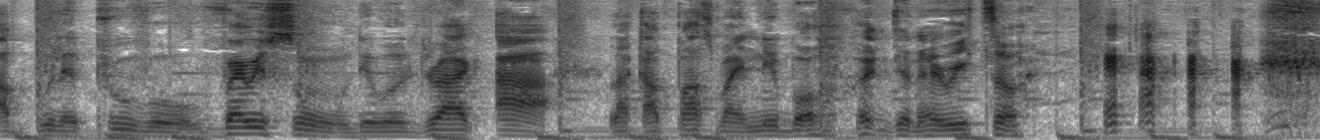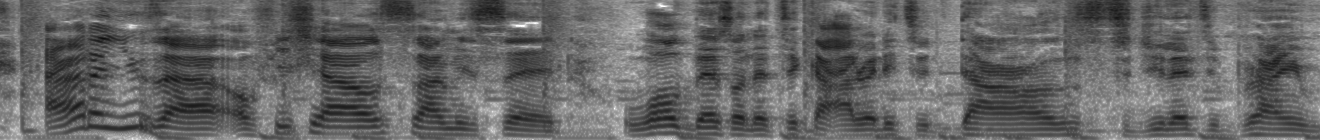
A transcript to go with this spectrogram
a bulletproof. Very soon they will drag her like I passed my neighbor generator. Another user, official Sammy said, World Best Undertaker are ready to dance to Juliet Ibrahim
